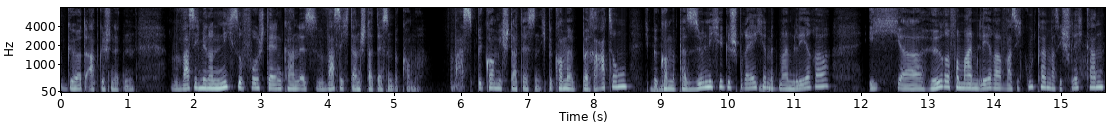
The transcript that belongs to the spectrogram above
gehört abgeschnitten. Was ich mir noch nicht so vorstellen kann, ist, was ich dann stattdessen bekomme. Was bekomme ich stattdessen? Ich bekomme Beratung, ich mhm. bekomme persönliche Gespräche mhm. mit meinem Lehrer. Ich äh, höre von meinem Lehrer, was ich gut kann, was ich schlecht kann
